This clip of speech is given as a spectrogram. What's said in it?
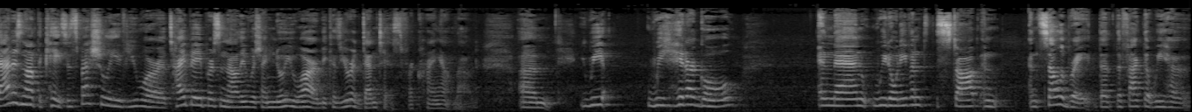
That is not the case, especially if you are a type A personality, which I know you are because you're a dentist for crying out loud. Um, we we hit our goal and then we don't even stop and and celebrate that the fact that we have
